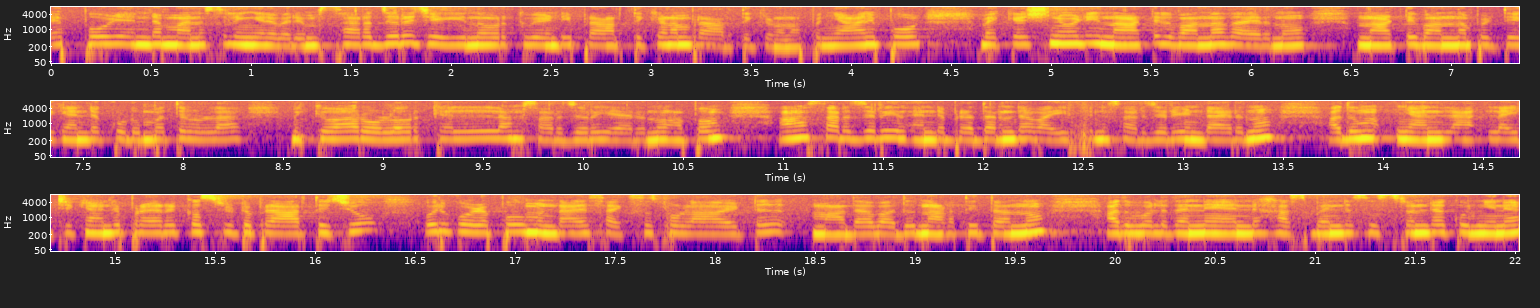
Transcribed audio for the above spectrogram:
എപ്പോഴും എന്റെ മനസ്സിലിങ്ങനെ വരും സർജറി ചെയ്യുന്നവർക്ക് വേണ്ടി പ്രാർത്ഥിക്കണം പ്രാർത്ഥിക്കണം. അപ്പോൾ ഞാനിപ്പോൾ വെക്കേഷന് വേണ്ടി നാട്ടിൽ വന്നതായിരുന്നു. നാട്ടിൽ വന്നപ്പോഴത്തേക്ക് എന്റെ കുടുംബത്തിലുള്ള മിക്കവാറും ഉള്ളവർക്കെല്ലാം സർജറി ആയിരുന്നു. അപ്പം ആ സർജറി എന്റെ ബ്രദറിന്റെ വൈഫിന് സർജറി ഉണ്ടായിരുന്നു. അതും ഞാൻ ലൈറ്റ് ക്യാന്റെ പ്രയർ റിക്വസ്റ്റ് ഇട്ട് പ്രാർത്ഥിച്ചു. ഒരു കുഴപ്പവും ഉണ്ടായ സക്സസ്ഫുൾ ആയിട്ട് മാതാവ് അത് നടത്തി തന്നു. അതുപോലെ തന്നെ എന്റെ ഹസ്ബൻഡ് സിസ്റ്ററിന്റെ കുഞ്ഞിന്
